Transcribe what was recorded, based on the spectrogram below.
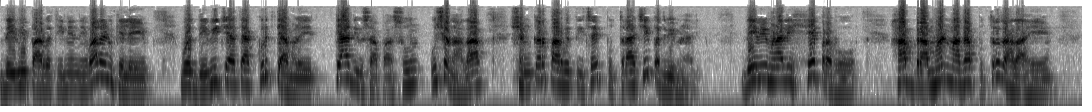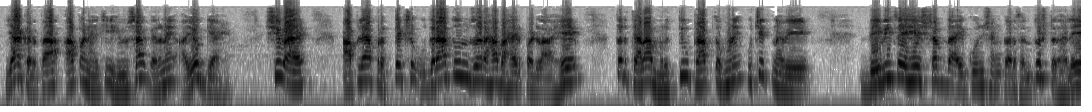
देवी पार्वतीने निवारण केले व देवीच्या त्या कृत्यामुळे त्या दिवसापासून उशनाला शंकर पार्वतीचे पुत्राची पदवी मिळाली. देवी म्हणाली हे प्रभो हा ब्राह्मण माझा पुत्र झाला आहे. याकरता आपण याची हिंसा करणे अयोग्य आहे. शिवाय आपल्या प्रत्यक्ष उदरातून जर हा बाहेर पडला आहे तर त्याला मृत्यू प्राप्त होणे उचित नव्हे. देवीचे हे शब्द ऐकून शंकर संतुष्ट झाले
